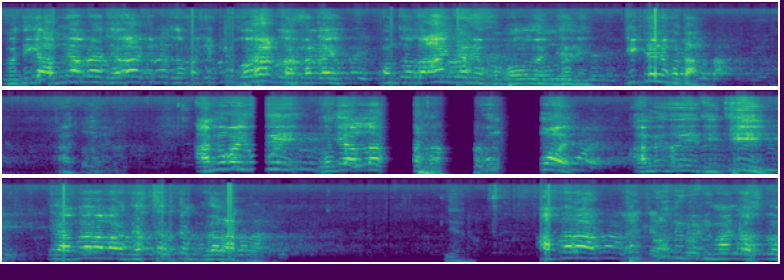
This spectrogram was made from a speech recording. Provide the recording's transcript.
গতিকে আপনি আমরা দেখার কিন্তু কিছু করার দরকার নাই, অন্তত আইন জানি, খবর জানি। ঠিক না কথা? আচ্ছা। আমি কইছি যদি আল্লাহ আমি যদি যে আপনার আমার সাথে বুড়া লাগবে। আপনারা দুটো ডিমান্ড আসলো।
